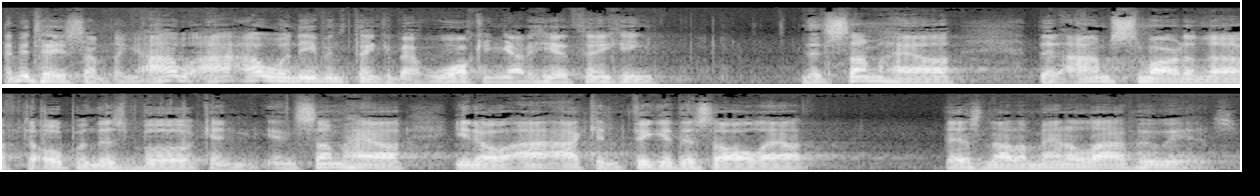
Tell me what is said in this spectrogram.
Let me tell you something. I, I, I, wouldn't even think about walking out of here thinking that somehow that I'm smart enough to open this book and, and somehow, you know, I, I can figure this all out. There's not a man alive who is.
